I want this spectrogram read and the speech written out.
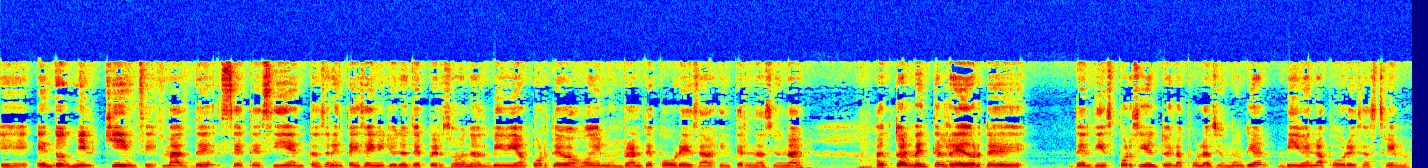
Eh, en 2015, más de 736 millones de personas vivían por debajo del umbral de pobreza internacional. Actualmente alrededor de, del 10% de la población mundial vive en la pobreza extrema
